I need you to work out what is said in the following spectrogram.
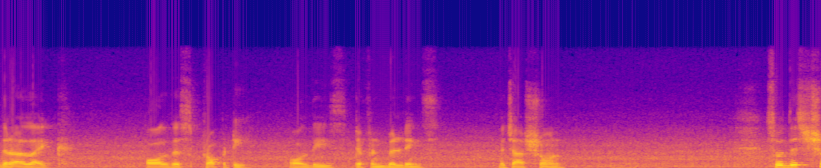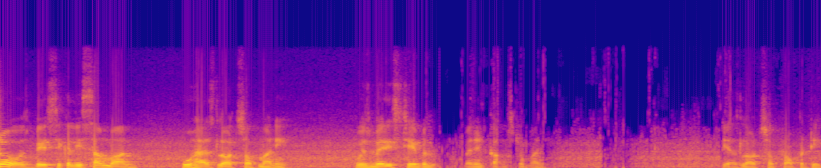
there are like all this property all these different buildings which are shown. So this shows basically someone who has lots of money who is very stable when it comes to money. He has lots of property.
